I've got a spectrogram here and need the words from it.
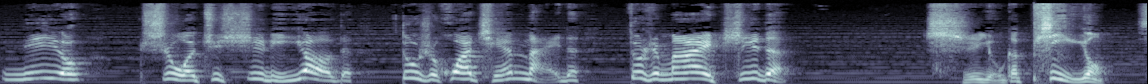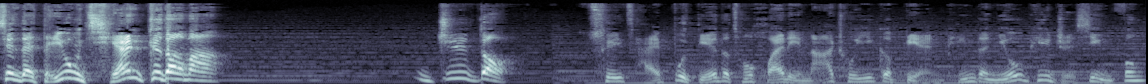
没有，是我去市里要的，都是花钱买的，都是妈爱吃的。吃有个屁用！现在得用钱，知道吗？知道。崔才不迭的从怀里拿出一个扁平的牛皮纸信封。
